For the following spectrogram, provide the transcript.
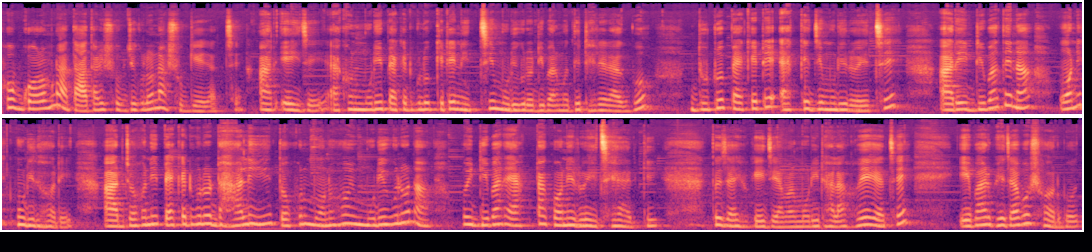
খুব গরম না, তাড়াতাড়ি সবজিগুলো না শুকিয়ে যাচ্ছে। আর এই যে, এখন মুড়ি প্যাকেটগুলো কেটে নিচ্ছি, মুড়িগুলো ডিবার মধ্যে ঢেলে রাখব। দুটো প্যাকেটে এক কেজি মুড়ি রয়েছে। আর এই ডিবাতে না অনেক মুড়ি ধরে। আর যখন এই প্যাকেটগুলো ঢালি, তখন মনে হয় মুড়িগুলো না ওই ডিবার একটা কণে রয়েছে আর কি। তো যাই হোক, এই যে আমার মুড়ি ঢালা হয়ে গেছে। এবার ভেজাবো শরবত।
